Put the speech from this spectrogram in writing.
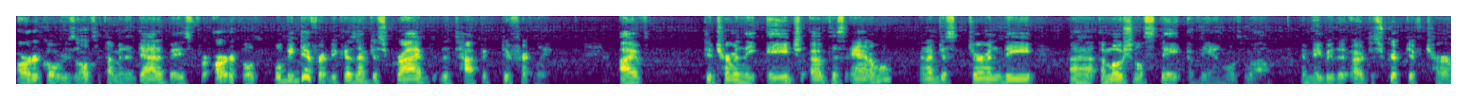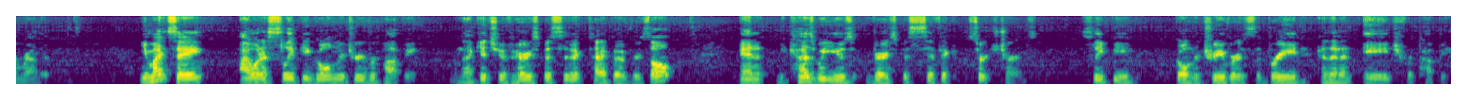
article results, if I'm in a database for articles, will be different because I've described the topic differently. I've determined the age of this animal, and I've determined the uh, emotional state of the animal as well, and maybe the, a descriptive term rather. You might say, I want a sleepy golden retriever puppy, and that gets you a very specific type of result. And because we use very specific search terms, sleepy, golden retriever is the breed, and then an age for puppy.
